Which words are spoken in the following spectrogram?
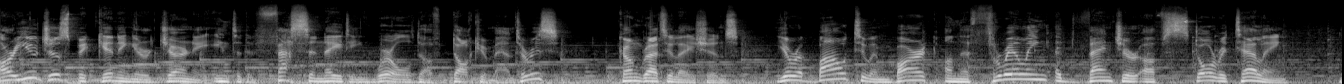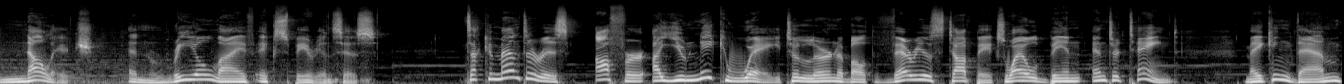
Are you just beginning your journey into the fascinating world of documentaries? Congratulations! You're about to embark on a thrilling adventure of storytelling, knowledge, and real life experiences. Documentaries offer a unique way to learn about various topics while being entertained, making them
